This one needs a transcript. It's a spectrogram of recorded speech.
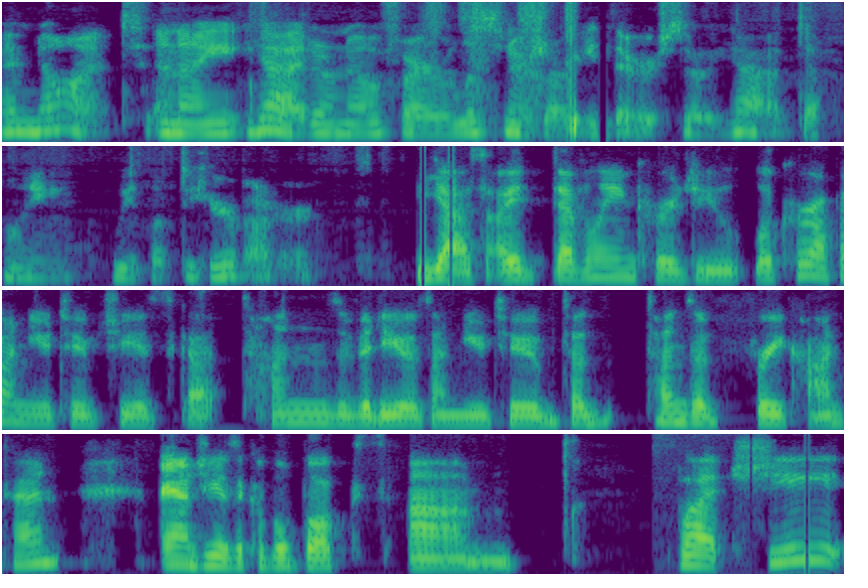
I'm not. And I, yeah, I don't know if our listeners are either. So, yeah, definitely we'd love to hear about her. Yes, I definitely encourage you look her up on YouTube. She has got tons of videos on YouTube, tons, tons of free content, and she has a couple books. Um, but she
